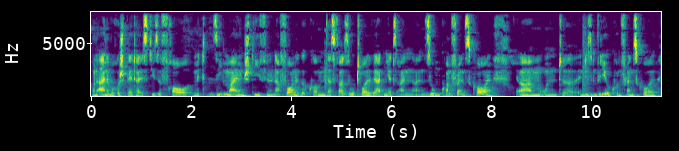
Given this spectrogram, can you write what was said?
Und eine Woche später ist diese Frau mit sieben Meilenstiefeln nach vorne gekommen. Das war so toll. Wir hatten jetzt einen, einen Zoom-Conference-Call ähm, und äh, in diesem Videoconference-Call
